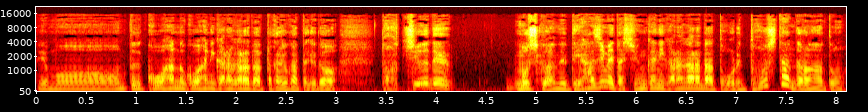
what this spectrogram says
で、も、本当に後半の後半にガラガラだったからよかったけど、途中でもしくはね、出始めた瞬間にガラガラだと俺どうしたんだろうなと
